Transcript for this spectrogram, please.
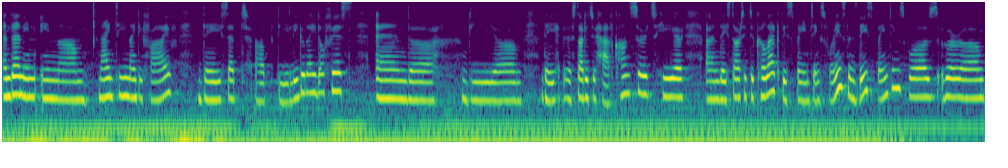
And then in in 1995 um, they set up the legal aid office. And uh, the um, they uh, started to have concerts here and they started to collect these paintings. For instance these paintings was were um,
